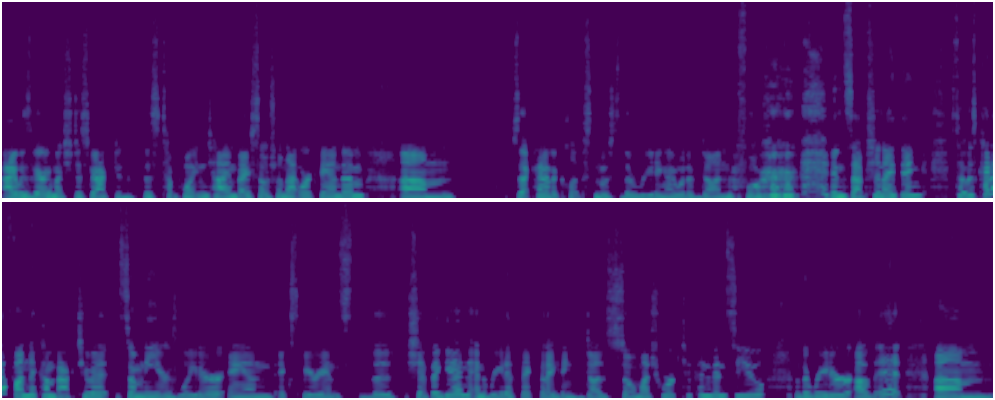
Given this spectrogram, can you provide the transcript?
I was very much distracted at this t- point in time by social network fandom. Um, so that kind of eclipsed most of the reading I would have done for Inception, I think. So it was kind of fun to come back to it so many years later and experience the ship again and read a fic that I think does so much work to convince you, the reader, of it. Um,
